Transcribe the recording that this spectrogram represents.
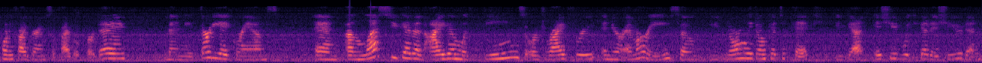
25 grams of fiber per day men need 38 grams. And unless you get an item with beans or dried fruit in your MRE, so you normally don't get to pick, you get issued what you get issued, and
